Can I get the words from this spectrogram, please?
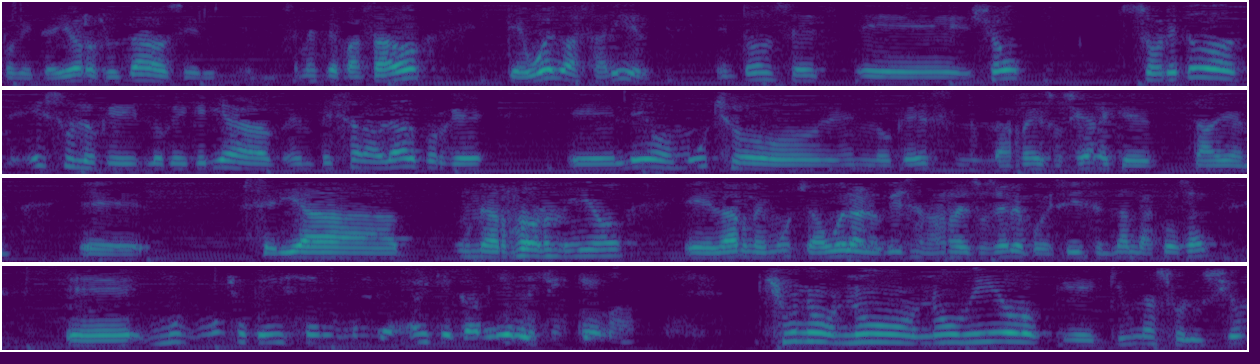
porque te dio resultados el, semestre pasado, te vuelva a salir. Entonces, eh, yo, sobre todo, eso es lo que, lo que quería empezar a hablar porque eh, leo mucho en lo que es las redes sociales, que está bien, eh, sería un error mío eh, darle mucha bola a lo que dicen las redes sociales porque se dicen tantas cosas. Eh, muchos que dicen, hay que cambiar el sistema. Yo no, no, no veo que, una solución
